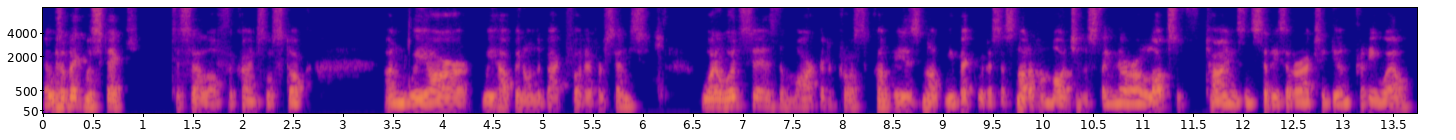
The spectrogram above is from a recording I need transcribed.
was a big mistake to sell off the council stock and we are we have been on the back foot ever since. What I would say is the market across the country is not ubiquitous. It's not a homogenous thing. There are lots of towns and cities that are actually doing pretty well.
